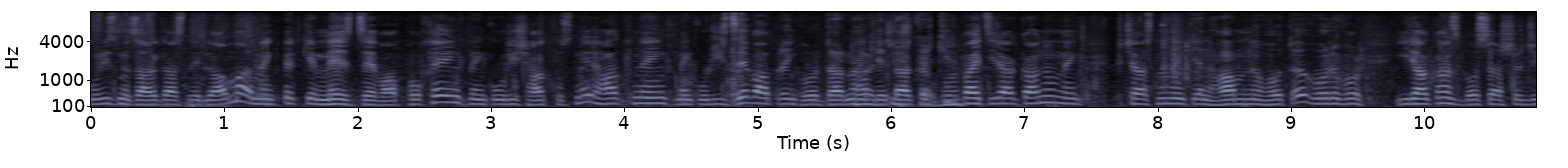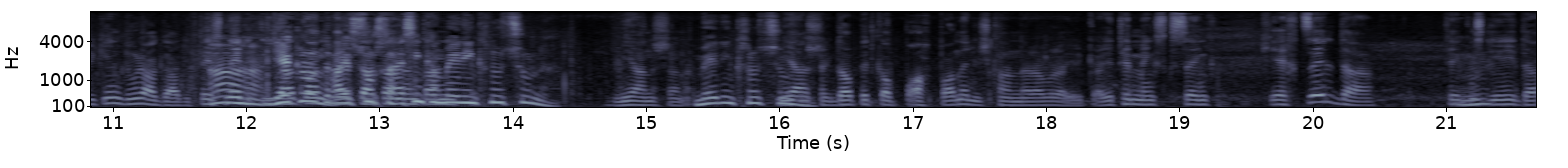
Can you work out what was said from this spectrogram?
տուրիզմը զարգացնելու համար մենք պետք է մեզ ձևափոխենք, մենք ուրիշ հակոստներ հակնենք, մենք ուրիշ ձև ապրենք, որ Հա, դառնանք է, հետաքրքիր, բան։ բայց իրականում մենք փչացնում ենք այն համն ու հոտը, որը որ իրական զբոսաշրջիկին դուր է գալի։ Տեսնել Ահա, իրական հայկական այսինքն մեր ինքնությունը, միանշանակ։ մեր ինքնությունը։ Միանշանակ դա պետք է պահպանել ինչքան հնարավոր է երկար։ Եթե մենք սկսենք կեղծել դա, թեկուզ լինի դա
